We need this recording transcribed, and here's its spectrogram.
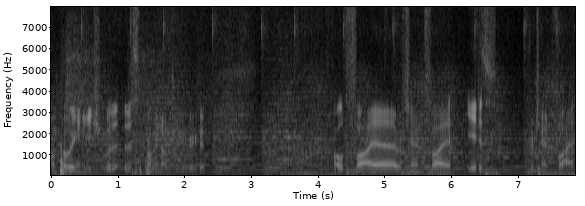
I'm probably gonna get shot. Well, this is probably not gonna be very good. Uh, hold fire, return fire. Yeah, just return fire.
